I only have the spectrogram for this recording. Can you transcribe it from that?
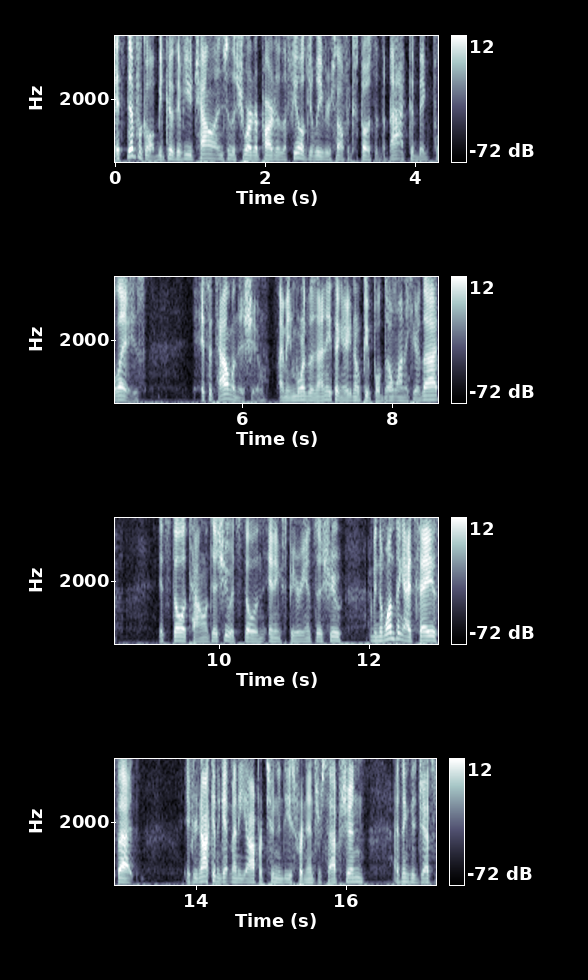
it's difficult because if you challenge the shorter part of the field, you leave yourself exposed at the back to big plays. It's a talent issue. I mean, more than anything, I know people don't want to hear that. It's still a talent issue. It's still an inexperience issue. I mean, the one thing I'd say is that if you're not going to get many opportunities for an interception, I think the Jets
